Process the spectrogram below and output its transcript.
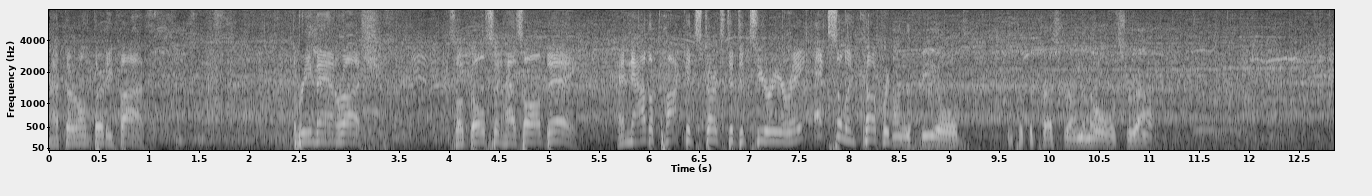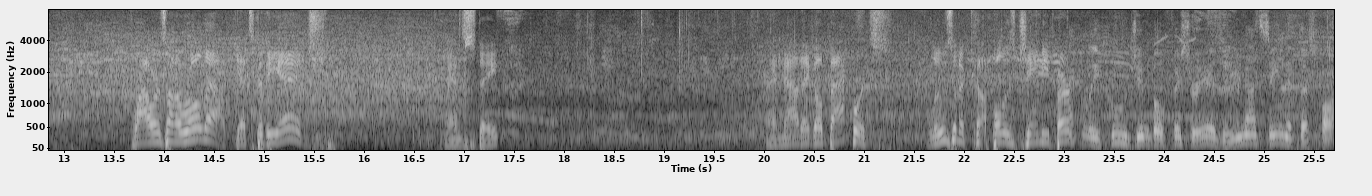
at their own 35. Three-man rush. So Golson has all day. And now the pocket starts to deteriorate. Excellent coverage. On the field, and put the pressure on the Noles throughout. Flowers on a rollout. Gets to the edge. And State. And now they go backwards. Losing a couple is Jamie Burke. Exactly who Jimbo Fisher is, and you're not seeing it thus far.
